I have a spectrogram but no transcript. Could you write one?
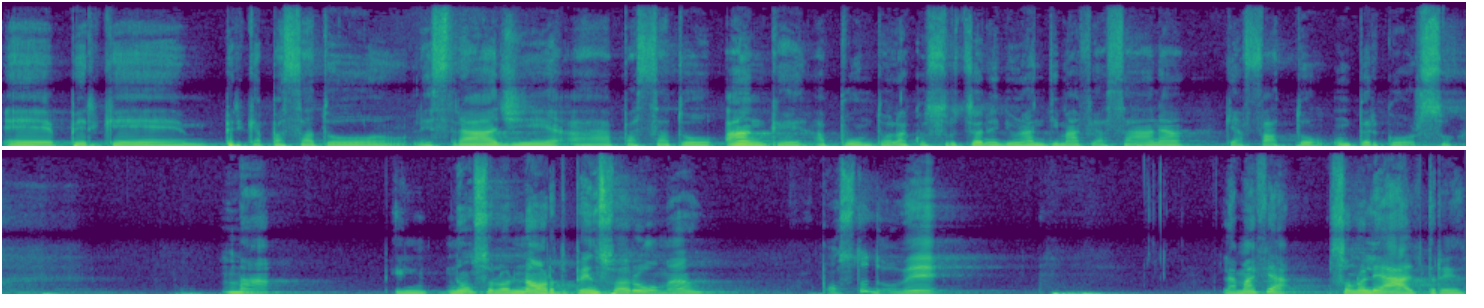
eh, perché, perché, ha passato le stragi, ha passato anche appunto la costruzione di un'antimafia sana che ha fatto un percorso. Ma il, non solo il nord, penso a Roma, posto dove la mafia sono le altre,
